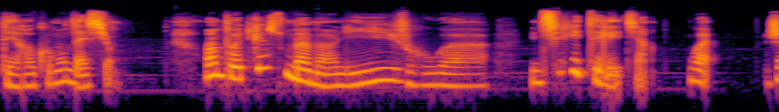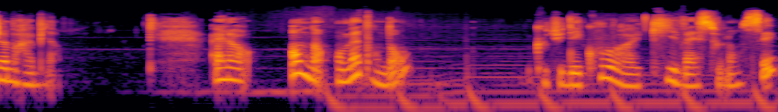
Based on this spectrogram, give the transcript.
tes recommandations. Un podcast ou même un livre ou euh, une série télé, tiens. Ouais, j'aimerais bien. Alors, en, en attendant que tu découvres qui va se lancer,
